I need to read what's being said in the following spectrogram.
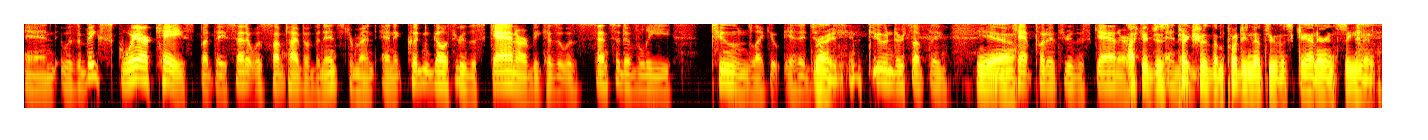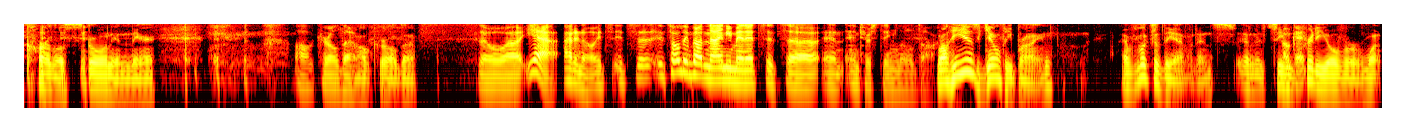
And it was a big square case, but they said it was some type of an instrument, and it couldn't go through the scanner because it was sensitively tuned, like it, it had just Right. been tuned or something. Yeah. you can't put it through the scanner. I could just And then picture them putting it through the scanner and seeing it, Carlos going in there, all curled up. all curled up. So uh, yeah, I don't know. It's it's uh, it's only about ninety minutes. It's uh, an interesting little dog. Well, he is guilty, Brian. I've looked at the evidence, and it seemed Okay. pretty over,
